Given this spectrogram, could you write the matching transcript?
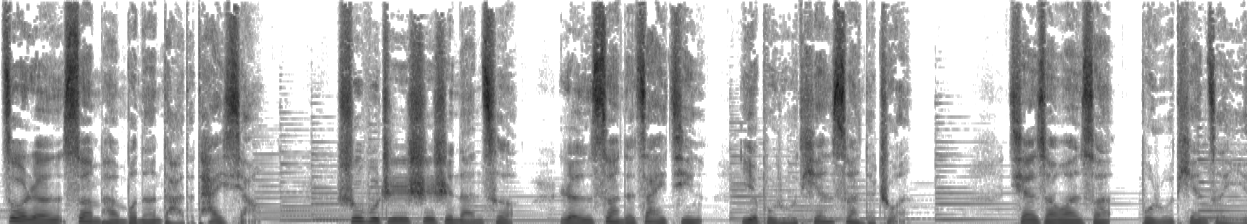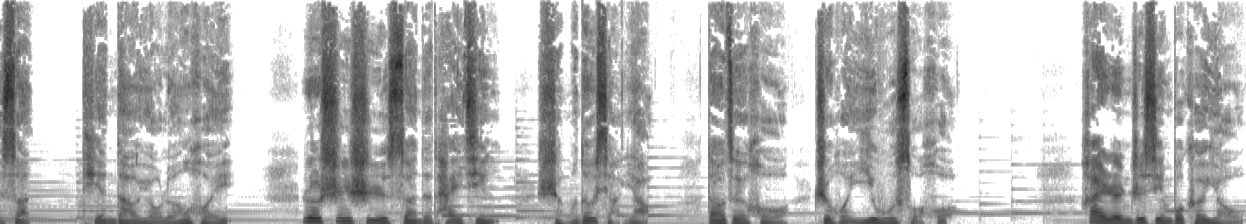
做人算盘不能打得太响。殊不知世事难测，人算得再精，也不如天算得准。千算万算，不如天择一算。天道有轮回，若世事算得太精，什么都想要，到最后只会一无所获。害人之心不可有。”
